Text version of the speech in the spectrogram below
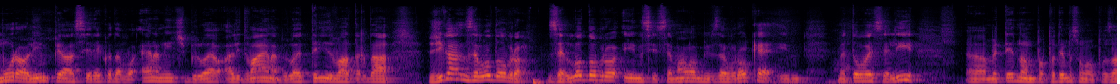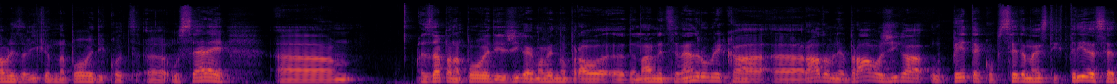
Mura Olimpija si rekel, da bo 1-0 bilo je, ali 2-1, bilo je 3-2, tako da žiga zelo dobro, zelo dobro in si se malo mi vzel v roke in me to veseli. Uh, med tednom pa potem smo pozabili za vikend napovedi kot uh, vselej. Um, Zdaj pa napovedi, žiga ima vedno prav, eh, denarnice ven, rubrika, uh, radom je bravo, žiga v petek ob 17:30.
